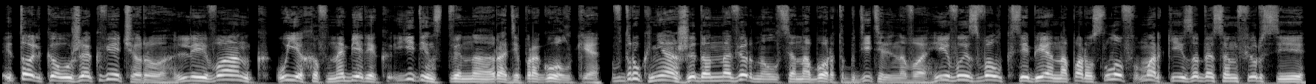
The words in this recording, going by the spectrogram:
И только уже к вечеру Ли Ванг, уехав на берег единственно ради прогулки, вдруг неожиданно вернулся на борт Бдительного и вызвал к себе на пару слов маркиза де Сен-Фюрси,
